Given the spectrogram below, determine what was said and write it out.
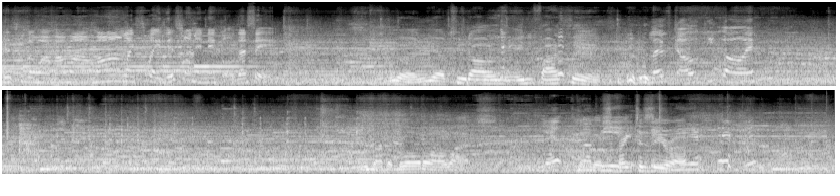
This was the one my mom, my mom likes to play this one and nickel. That's it. Look, we have two dollars and eighty-five cents. Let's go. Keep going. we about to blow it all. Watch. Yep. Gonna go straight to zero.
